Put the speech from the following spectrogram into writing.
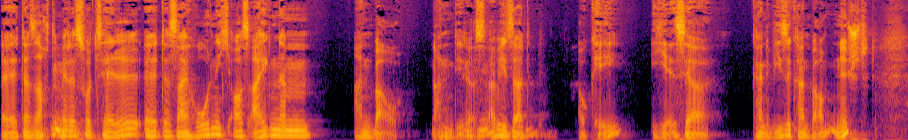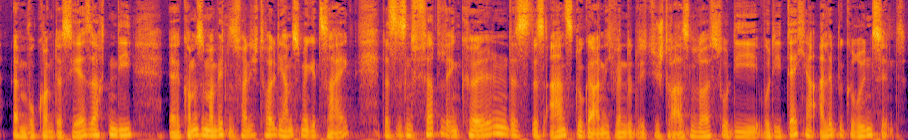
Äh, da sagte mhm. mir das Hotel, äh, das sei Honig aus eigenem Anbau, nannten die das. Mhm. Da habe ich gesagt, okay, hier ist ja keine Wiese, kein Baum, nichts. Ähm, wo kommt das her, sagten die. Äh, kommen Sie mal mit, das fand ich toll, die haben es mir gezeigt. Das ist ein Viertel in Köln, das, das ahnst du gar nicht, wenn du durch die Straßen läufst, wo die, wo die Dächer alle begrünt sind.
